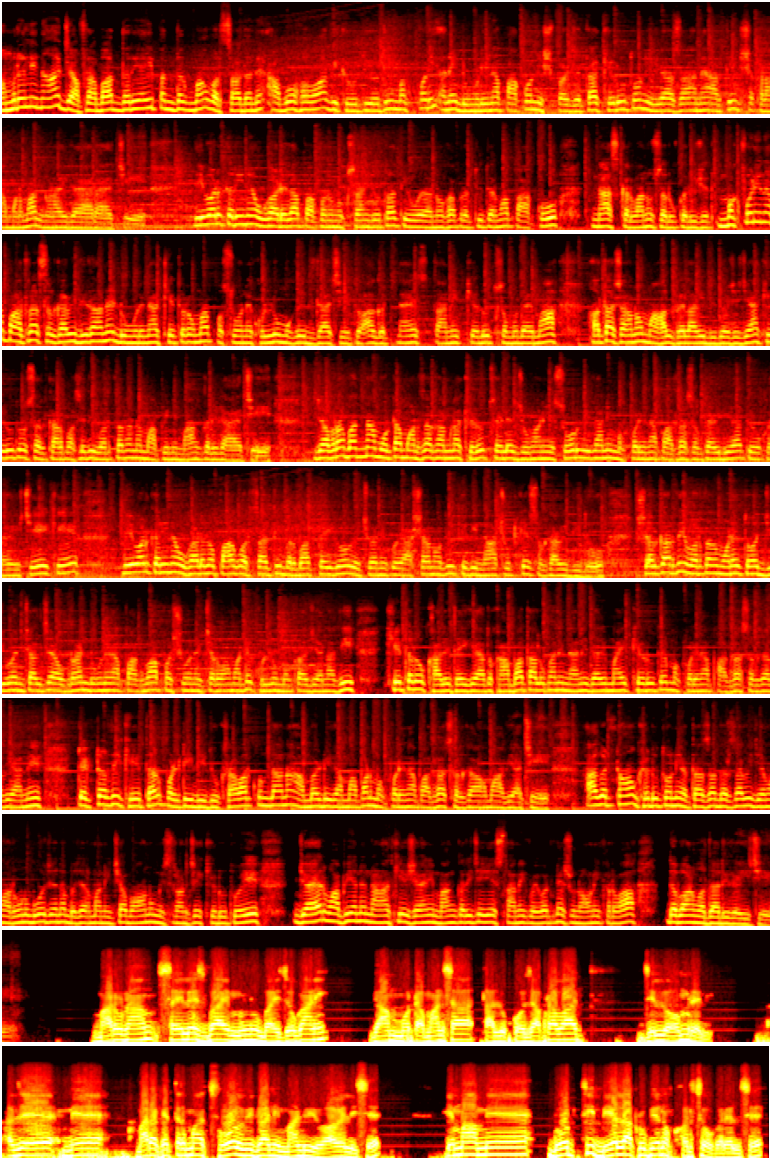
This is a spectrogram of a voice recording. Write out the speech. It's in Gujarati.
અમરેલીના જાફરાબાદ દરિયાઈ પંથકમાં વરસાદ અને આબોહવા, વિકૃતિઓથી મગફળી અને ડુંગળીના પાકો નિષ્ફળ જતા ખેડૂતો નિરાશા અને આર્થિક સંકળામણમાં ગણાઈ ગયા રહ્યા છે દેવળ કરીને ઉગાડેલા પાકોનું નુકસાન જોતા તેઓએ અનોખા પ્રત્યુત્તરમાં પાકો નાશ કરવાનું શરૂ કર્યું છે. મગફળીના પાથરા સળગાવી દીધા અને ડુંગળીના ખેતરોમાં પશુઓને ખુલ્લું મૂકી દીધા છે. તો આ ઘટનાએ સ્થાનિક ખેડૂત સમુદાયમાં હતાશાનો માહોલ ફેલાવી દીધો છે, જ્યાં ખેડૂતો સરકાર પાસેથી વળતર અને માફીની માંગ કરી રહ્યા છે. જાફરાબાદના મોટા માણસા ગામના ખેડૂત શૈલેષ જોગાણીએ સોળ વીઘાની મગફળીના પાથરા સળગાવી દીધા. તેઓ કહે છે કે, દેવળ કરીને ઉગાડેલો પાક વરસાદથી બરબાદ થઈ ગયો, વેચવાની કોઈ આશા નહોતી, તેથી ના છૂટકે સળગાવી દીધો. સરકારથી વળતર મળે તો જીવન ચાલશે આ ઉપરાંત ડુંગળીના પાકમાં પશુઓને ચરવા માટે ખુલ્લું મુકાય જેનાથી ખેતરો ખાલી થઈ ગયા. તો ખાંભા તાલુકાની નાની ધારીમાં એક ખેડૂતે મગફળીના પાથરા સળગાવ્યા અને ટ્રેક્ટરથી ખેતર પલટી દીધું. સાવરકુંડલાના આંબરડી ગામમાં પણ મગફળીના પાથરા સળગાવવામાં આવ્યા છે. આ ઘટનાઓ ખેડૂતોની હતાશા દર્શાવી, જેમાં ઋણ, બોજ અને બજારમાં નીચા ભાવનું મિશ્રણ છે. ખેડૂતોએ જાહેર માફી અને નાણાકીય સહાયની માંગ કરી છે. જે સ્થાનિક વહીવટને સુનાવણી કરવા દબાણ વધારી રહી છે. મારું નામ શૈલેષભાઈ મુનુભાઈ જોગાણી, ગામ મોટા માણસા, તાલુકો જાફરાબાદ, જિલ્લો અમરેલી. આજે મેં મારા ખેતરમાં સોળ વીઘાની માંડવી વાવેલી છે. એમાં મેં દોઢથી બે લાખ રૂપિયાનો ખર્ચો કરેલ છે.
